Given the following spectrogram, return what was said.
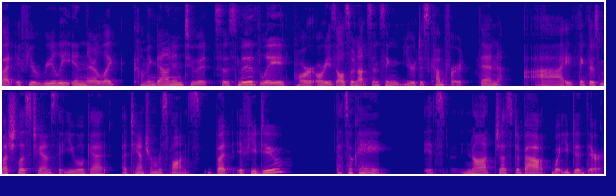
But if you're really in there, like coming down into it so smoothly, or, or he's also not sensing your discomfort, then I think there's much less chance that you will get a tantrum response. But if you do, that's okay. It's not just about what you did there.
